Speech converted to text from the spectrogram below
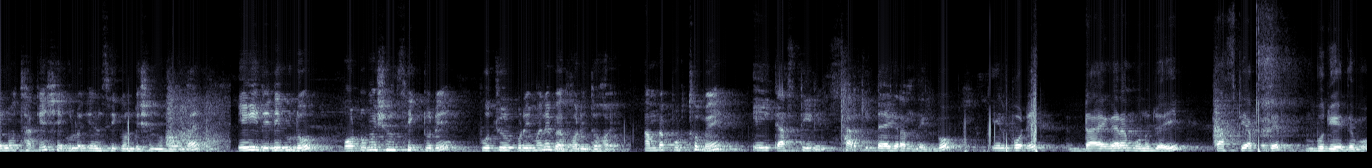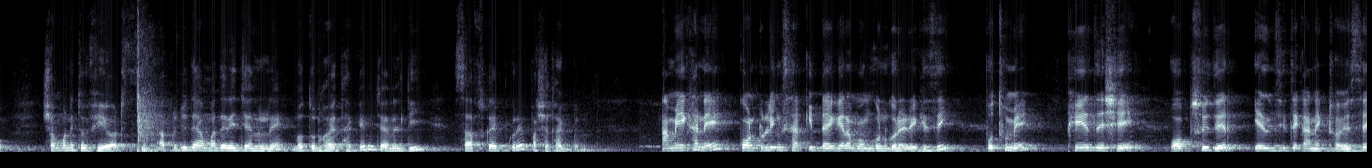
এনও থাকে, সেগুলো এনসি কন্ডিশন হয়ে যায়। এই রিলেগুলো অটোমেশন সেক্টরে প্রচুর পরিমাণে ব্যবহৃত হয়। আমরা প্রথমে এই কাজটির সার্কিট ডায়াগ্রাম দেখব। এরপরে ডায়াগ্রাম অনুযায়ী কাজটি আপনাদের বুঝিয়ে দেব। সম্মানিত ভিউয়ার্স আপনি যদি আমাদের এই চ্যানেলে নতুন হয়ে থাকেন চ্যানেলটি সাবস্ক্রাইব করে পাশে থাকবেন। আমি এখানে কন্ট্রোলিং সার্কিট ডায়াগ্রাম অঙ্কন করে রেখেছি। প্রথমে ফেজ এসে অফ সুইচের এনসিতে কানেক্ট হয়েছে।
